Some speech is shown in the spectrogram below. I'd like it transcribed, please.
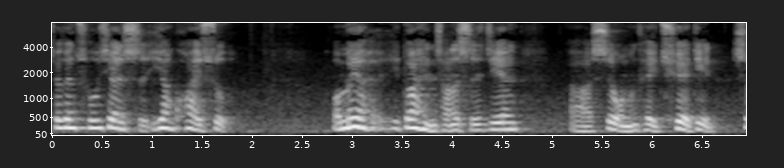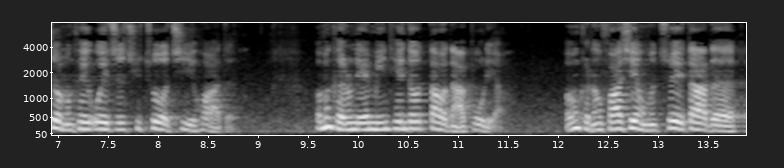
就跟出现时一样快速。我们有一段很长的时间，啊，是我们可以确定，是我们可以为之去做计划的。我们可能连明天都到达不了，我们可能发现我们最大的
